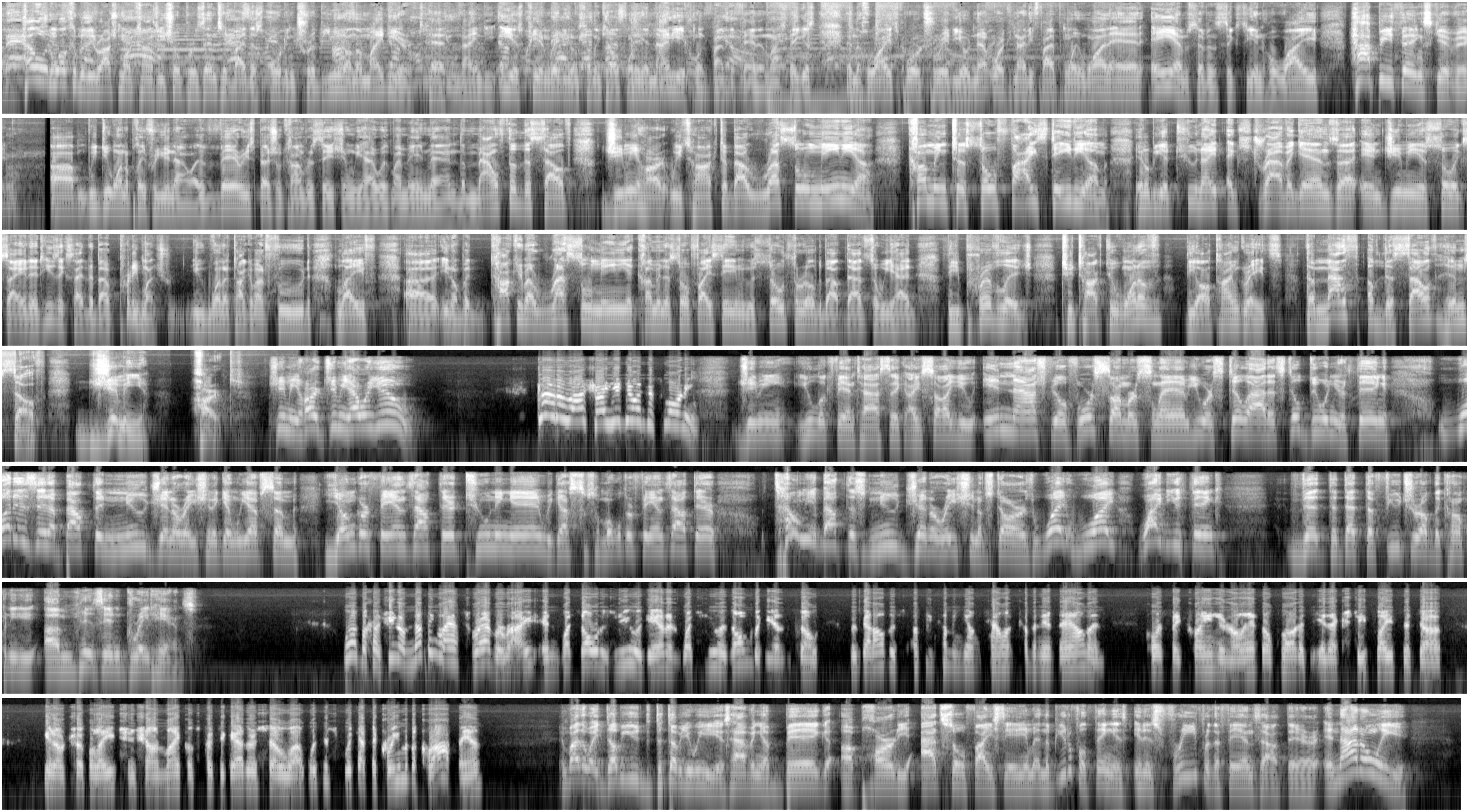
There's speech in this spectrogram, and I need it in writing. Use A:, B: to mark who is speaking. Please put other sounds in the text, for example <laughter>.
A: Hello and welcome to the Arash Markazi Show presented by the Sporting Tribune on the Mightier 1090 ESPN Radio in Southern California, 98.5 The Fan in Las Vegas, and the Hawaii Sports Radio Network, 95.1 and AM 760 in Hawaii. Happy Thanksgiving! Um, we do want to play for you now a very special conversation we had with my main man, the mouth of the South, Jimmy Hart. We talked about WrestleMania coming to SoFi Stadium. It'll be a two night extravaganza, and Jimmy is so excited. He's excited about pretty much, you want to talk about food, life, uh, you know, but talking about WrestleMania coming to SoFi Stadium, he was so thrilled about that. So we had the privilege to talk to one of the all time greats, the mouth of the South himself, Jimmy Hart. Jimmy Hart, Jimmy, how are you?
B: Good, Arash. How you doing this morning?
A: Jimmy, you look fantastic. I saw you in Nashville for SummerSlam. You are still at it, still doing your thing. What is it about the new generation? Again, we have some younger fans out there tuning in. We got some older fans out there. Tell me about this new generation of stars. What, why, why do you think that that, that the future of the company um, is in great hands?
B: Well, because you know nothing lasts forever, right? And what's old is new again, and what's new is old again. So we've got all this up and coming young talent coming in now, and of course they trained in Orlando, Florida, at the NXT place that uh, you know Triple H and Shawn Michaels put together. So uh, we just we got the cream of the crop, man.
A: And by the way, WWE is having a big uh, party at SoFi Stadium. And the beautiful thing is, it is free for the fans out there. And not only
